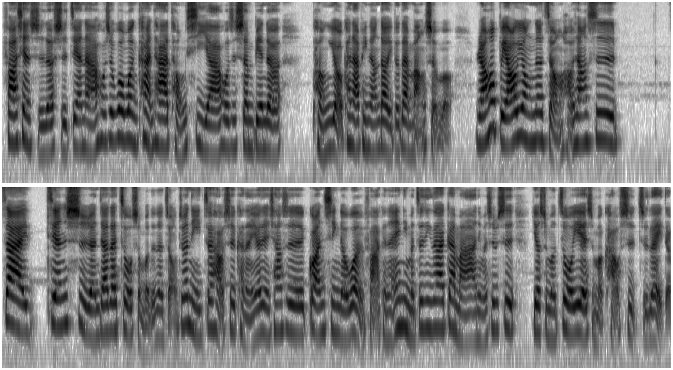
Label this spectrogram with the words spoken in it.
发现时的时间啊，或是问问看他同系啊，或是身边的。朋友看他平常到底都在忙什么，然后不要用那种好像是在监视人家在做什么的那种，就是你最好是可能有点像是关心的问法，可能诶，你们最近都在干嘛？你们是不是有什么作业、什么考试之类的？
